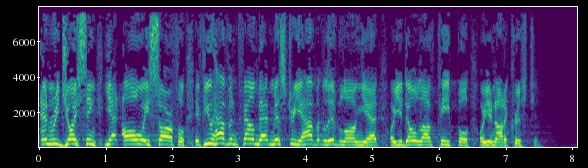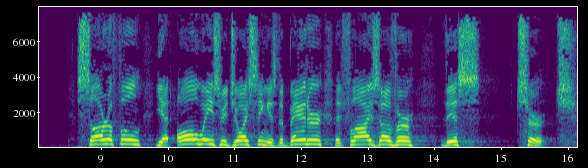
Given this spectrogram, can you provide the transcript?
and rejoicing yet always sorrowful. If you haven't found that mystery, you haven't lived long yet, or you don't love people, or you're not a Christian. Sorrowful yet always rejoicing is the banner that flies over this church.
